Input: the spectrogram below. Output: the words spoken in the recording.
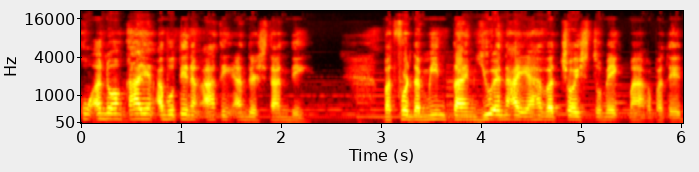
kung ano ang kayang abutin ng ating understanding. But for the meantime, you and I have a choice to make, mga kapatid.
